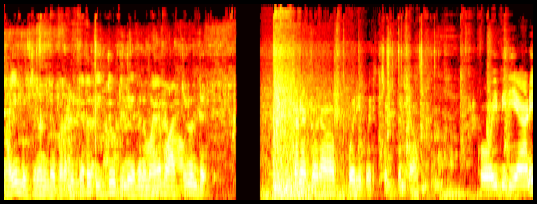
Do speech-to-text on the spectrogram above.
മഴയും പിടിച്ചിട്ടുണ്ട്. ഇവിടെ മിക്കത് തിരിച്ചുവിട്ടി ചെയ്തതിന് മഴ പാറ്റുന്നുണ്ട് ചിക്കനൊക്കെ ഒരു പൊരി പൊരിച്ചെടുത്തിട്ടോ. കോഴി ബിരിയാണി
